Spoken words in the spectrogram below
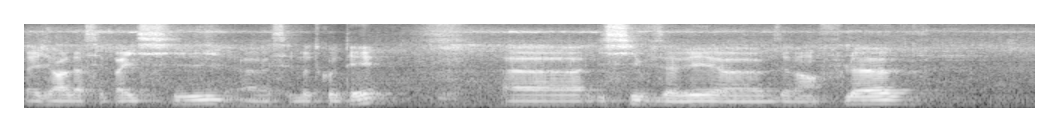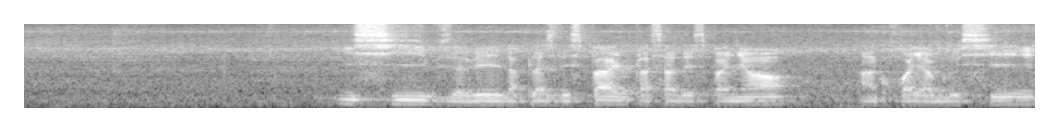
la Giralda, c'est pas ici, euh, c'est de l'autre côté. ici, vous avez, vous avez un fleuve. Ici, vous avez la place d'Espagne, Plaza d'España, incroyable aussi.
